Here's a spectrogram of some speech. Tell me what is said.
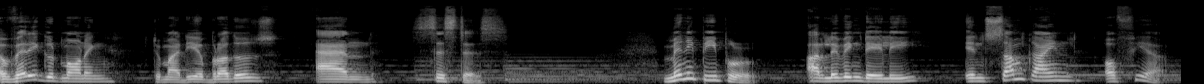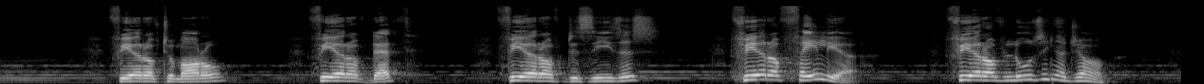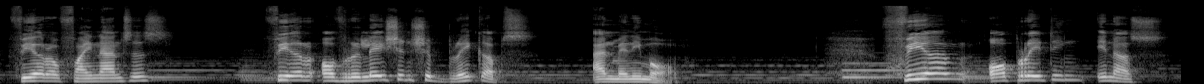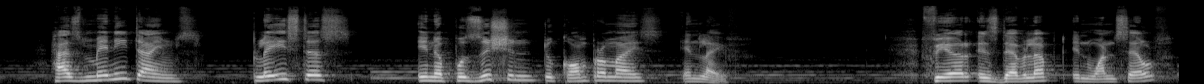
A very good morning to my dear brothers and sisters. Many people are living daily in some kind of fear fear of tomorrow, fear of death, fear of diseases, fear of failure, fear of losing a job, fear of finances, fear of relationship breakups and many more. Fear operating in us has many times placed us in a position to compromise in life. Fear is developed in oneself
